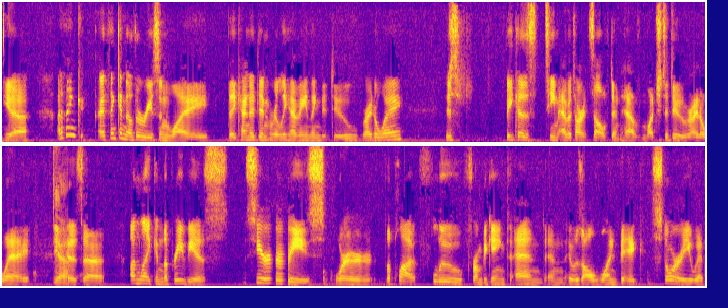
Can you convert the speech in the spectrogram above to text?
Yeah, I think I think another reason why they kind of didn't really have anything to do right away is because Team Avatar itself didn't have much to do right away. Yeah. Because uh, unlike in the previous series, where the plot flew from beginning to end and it was all one big story with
